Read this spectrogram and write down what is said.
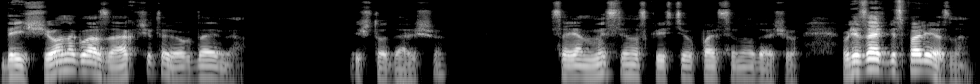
Да еще на глазах четырех даймя. И что дальше? Саян мысленно скрестил пальцы на удачу. Влезать бесполезно.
